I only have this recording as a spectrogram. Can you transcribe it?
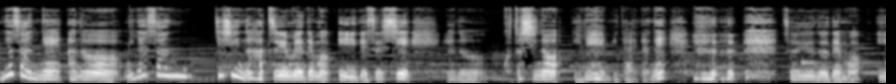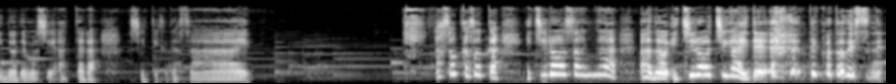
皆さんね、あの、皆さん自身の初夢でもいいですし、あの、今年の夢みたいなね、そういうのでもいいので、もしあったら教えてください。あ、そっかそっか。一郎さんが、あの、一郎違いで ってことですね。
